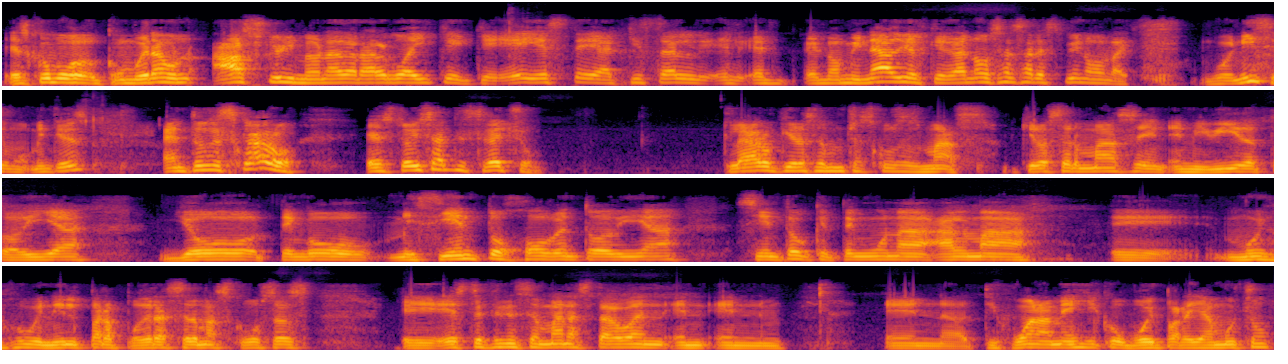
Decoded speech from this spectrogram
es como, como era un Oscar y me van a dar algo ahí que, que hey, este, aquí está el, el, nominado y el que ganó César Espino. Like, buenísimo, ¿me entiendes? Entonces, claro, estoy satisfecho. Claro, quiero hacer muchas cosas más. Quiero hacer más en, en mi vida todavía. Yo tengo, me siento joven todavía. Siento que tengo una alma eh, muy juvenil para poder hacer más cosas. Eh, este fin de semana estaba en, en en uh, Tijuana, México, voy para allá mucho.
